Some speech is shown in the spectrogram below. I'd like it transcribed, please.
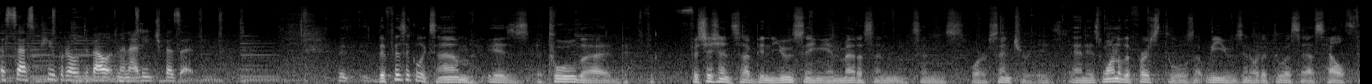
assess pubertal development at each visit? The physical exam is a tool that physicians have been using in medicine since for centuries and is one of the first tools that we use in order to assess health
